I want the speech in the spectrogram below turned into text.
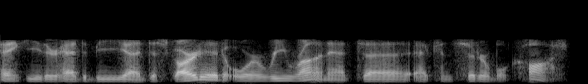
tank either had to be uh, discarded or rerun at uh, at considerable cost.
